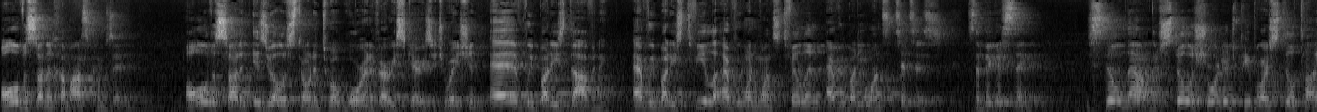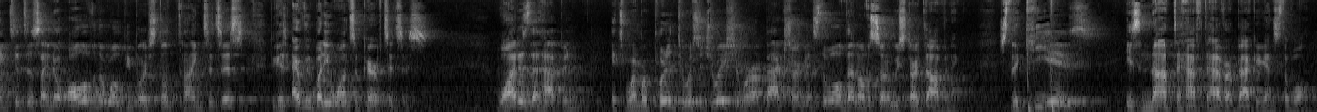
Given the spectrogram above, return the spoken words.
All of a sudden, Hamas comes in. All of a sudden, Israel is thrown into a war in a very scary situation. Everybody's davening. Everybody's tefillah. Everyone wants tefillin. Everybody wants tzitzis. It's the biggest thing. Still now, there's still a shortage. People are still tying tzitzis. I know all over the world people are still tying tzitzis because everybody wants a pair of tzitzis. Why does that happen? It's when we're put into a situation where our backs are against the wall, then all of a sudden we start davening. So the key is, is not to have to have our back against the wall.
